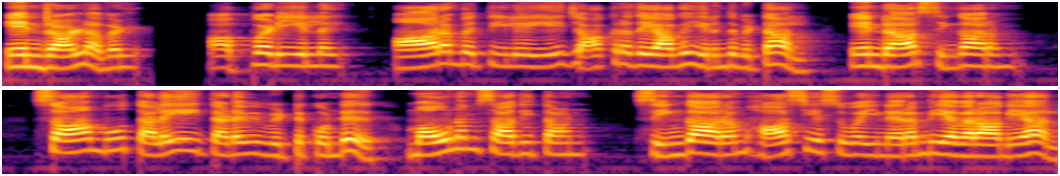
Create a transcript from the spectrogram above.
என்றாள் அவள். அப்படியில்லை. ஆரம்பத்திலேயே ஜாக்கிரதையாக இருந்துவிட்டால் என்றார் சிங்காரம். சாம்பு தலையை தடவி விட்டுக்கொண்டு மௌனம் சாதித்தான். சிங்காரம் ஹாஸ்ய சுவை நிரம்பியவராகையால்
